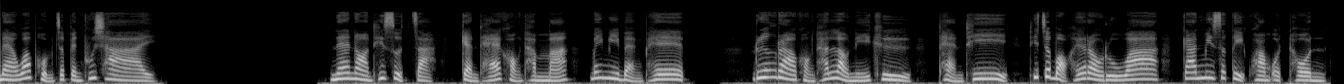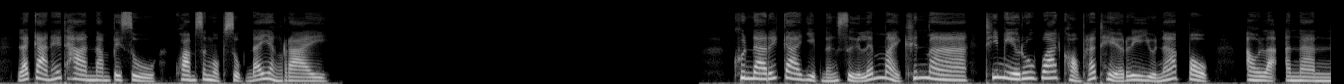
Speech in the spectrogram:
แม้ว่าผมจะเป็นผู้ชาย แน่นอนที่สุดจ้ะแก่นแท้ของธรรมะไม่มีแบ่งเพศ เรื่องราวของท่านเหล่านี้คือ แผนที่ที่จะบอกให้เรารู้ว่า การมีสติความอดทน และการให้ทานนำไปสู่ความสงบสุขได้อย่างไร คุณดาริกาหยิบหนังสือเล่มใหม่ขึ้นมา ที่มีรูปวาดของพระเถรีอยู่หน้าปก เอาละอนันต์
